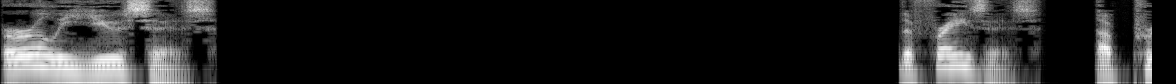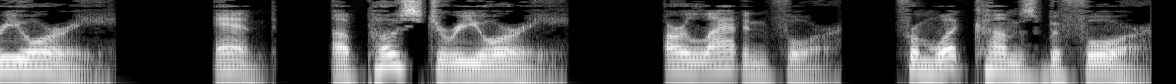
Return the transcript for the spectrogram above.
Early uses. The phrases a priori and a posteriori are Latin for from what comes before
